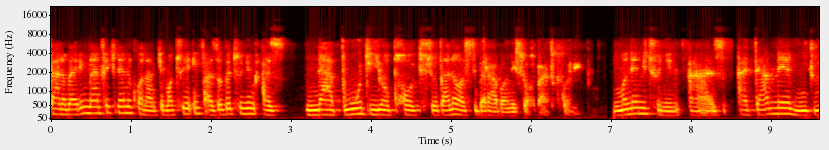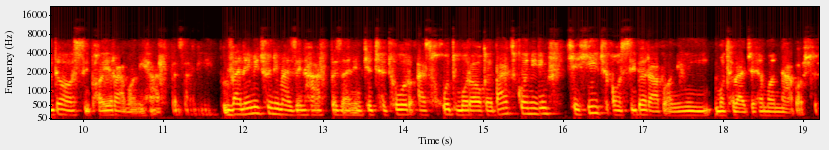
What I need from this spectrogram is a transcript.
بنابراین من فکر نمی کنم که ما توی این فضا بتونیم از نبود یا پاک شدن آسیب روانی صحبت کنیم. ما نمی‌تونیم از عدم وجود آسیب های روانی حرف بزنیم و نمی‌تونیم از این حرف بزنیم که چطور از خود مراقبت کنیم که هیچ آسیب روانی متوجه ما نباشه.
